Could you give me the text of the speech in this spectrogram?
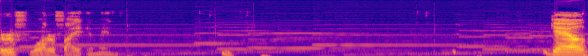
earth, water, fire, and wind. Hmm. Gale,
